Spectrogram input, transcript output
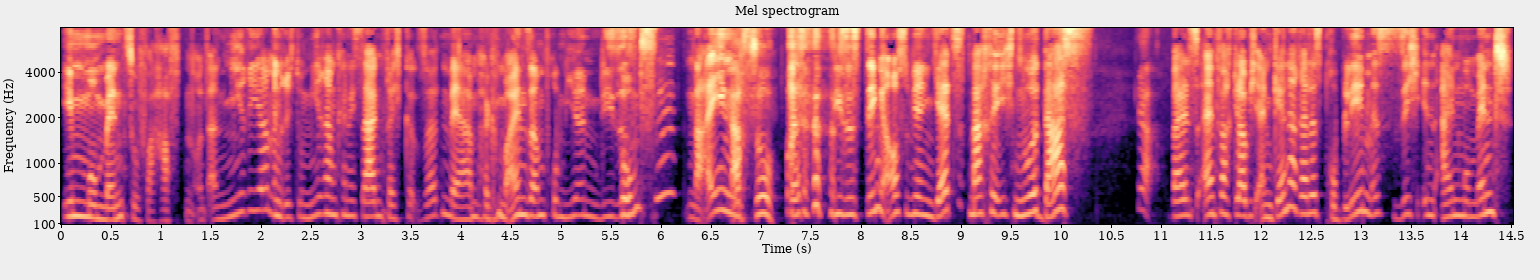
im Moment zu verhaften. Und an Miriam, in Richtung Miriam kann ich sagen, vielleicht sollten wir ja mal gemeinsam probieren, dieses... Bumsen? Nein. Ach so. Das, dieses Ding ausprobieren, jetzt mache ich nur das. Ja. Weil es einfach, glaube ich, ein generelles Problem ist, sich in einen Moment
